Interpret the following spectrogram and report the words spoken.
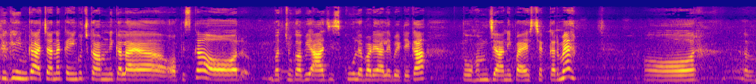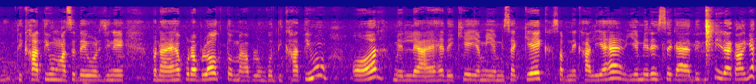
क्योंकि इनका अचानक कहीं कुछ काम निकल आया ऑफ़िस का और बच्चों का भी आज स्कूल है, बड़े वाले बेटे का तो हम जा नहीं पाए इस चक्कर में। और दिखाती हूँ वहाँ से देवर जी ने बनाया है पूरा ब्लॉग तो मैं आप लोगों को दिखाती हूँ। और मेरे लिए आया है, देखिए, यमी यमी सा केक सबने खा लिया है। ये मेरे हिस्से का है, दिख नहीं रहा कहाँ गया।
